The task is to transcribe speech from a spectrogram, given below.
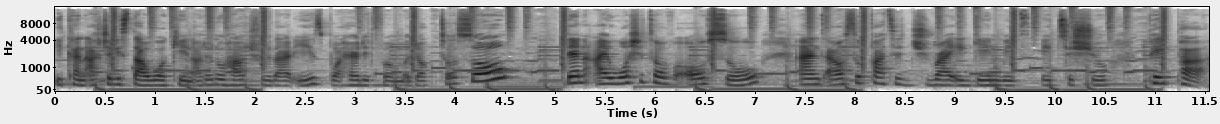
it can actually start working. I don't know how true that is, but I heard it from a doctor. So then I wash it off also and I also pat it dry again with a tissue paper.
